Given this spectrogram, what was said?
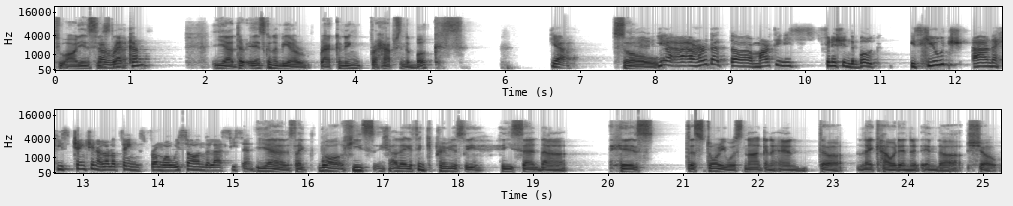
to audiences a that yeah, there is going to be a reckoning, perhaps in the books. Yeah, So yeah. I heard that uh, Martin is finishing the book. It's huge, and he's changing a lot of things from what we saw in the last season. yeah, it's like well, he's I think previously he said that his the story was not going to end the like how it ended in the show.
